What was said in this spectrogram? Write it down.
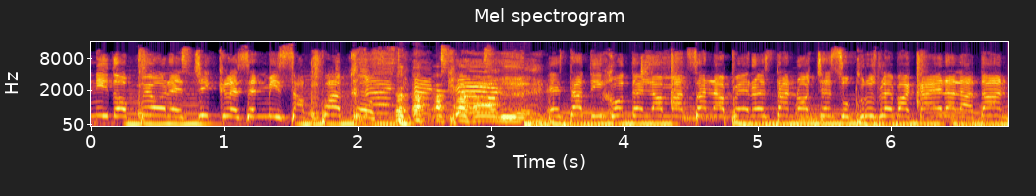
tenido peores chicles en mis zapatos. Esta dijo de la manzana, pero esta noche su cruz le va a caer a la Dan.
